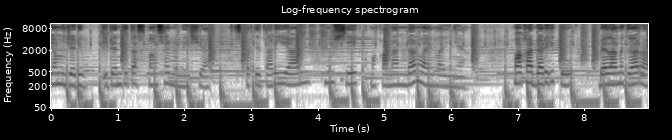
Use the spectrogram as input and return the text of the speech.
yang menjadi identitas bangsa Indonesia, seperti tarian, musik, makanan, dan lain-lainnya. Maka dari itu, bela negara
